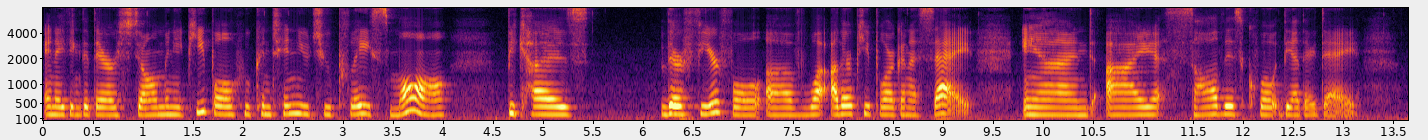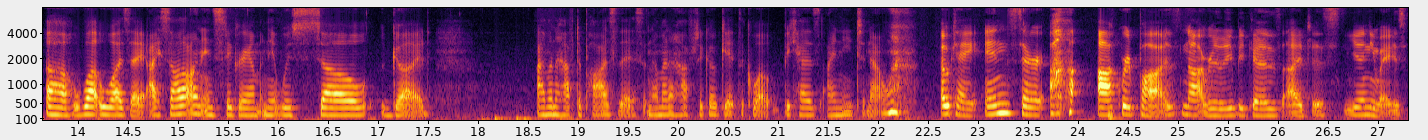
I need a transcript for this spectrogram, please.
And i think that there are so many people who continue to play small because they're fearful of what other people are going to say and I saw this quote the other day. Uh, what was it? I saw it on Instagram and it was so good. I'm gonna have to pause this and I'm gonna have to go get the quote because I need to know. okay, insert awkward pause. Not really because I just, anyways.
